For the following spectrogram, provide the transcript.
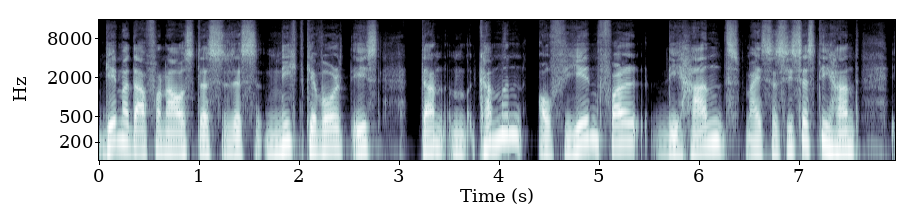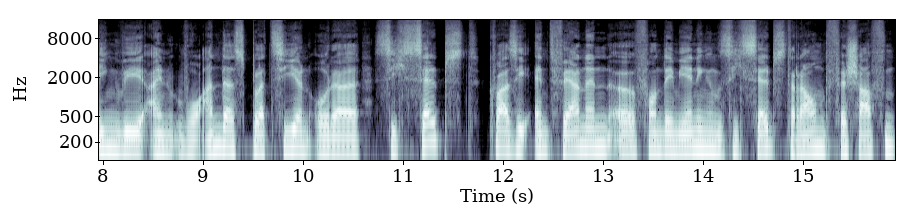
Gehen wir davon aus, dass das nicht gewollt ist, dann kann man auf jeden Fall die Hand, meistens ist es die Hand, irgendwie ein woanders platzieren oder sich selbst quasi entfernen äh, von demjenigen, sich selbst Raum verschaffen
